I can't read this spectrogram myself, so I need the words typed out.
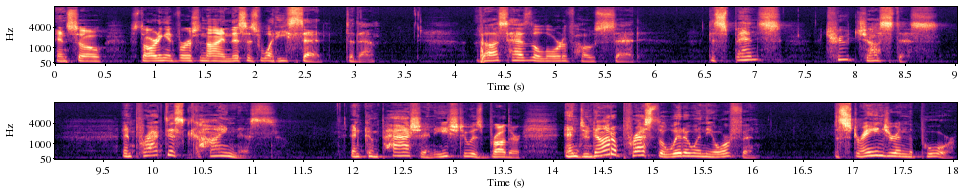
And so, starting in verse 9, this is what he said to them. Thus has the Lord of hosts said Dispense true justice and practice kindness and compassion each to his brother, and do not oppress the widow and the orphan, the stranger and the poor,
